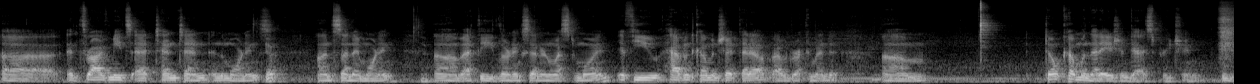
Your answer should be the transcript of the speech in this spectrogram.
uh, and Thrive meets at ten ten in the mornings Yep. on Sunday morning um, at the Learning Center in West Des Moines. If you haven't come and checked that out, I would recommend it. Um, don't come when that Asian guy's preaching. He,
